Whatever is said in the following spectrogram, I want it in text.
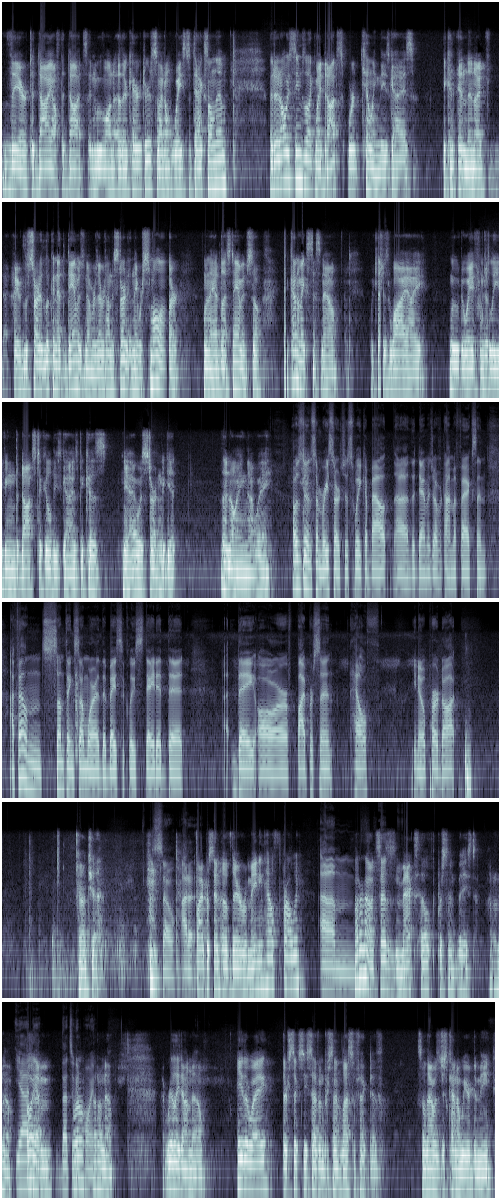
there to die off the dots and move on to other characters, so I don't waste attacks on them. But it always seems like my dots were killing these guys. Because, and then I I started looking at the damage numbers every time they started, and they were smaller when they had less damage. So it kind of makes sense now, which is why I moved away from just leaving the dots to kill these guys because yeah, it was starting to get annoying that way. I was doing some research this week about uh, the damage over time effects, and I found something somewhere that basically stated that they are 5% health, you know, per dot. Gotcha. so I don't. Five percent of their remaining health, probably. Um, I don't know. It says max health percent based. I don't know. yeah, Oh no, yeah. that's a well, good point. I don't know. I really don't know. Either way, they're sixty-seven percent less effective. So that was just kind of weird to me.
